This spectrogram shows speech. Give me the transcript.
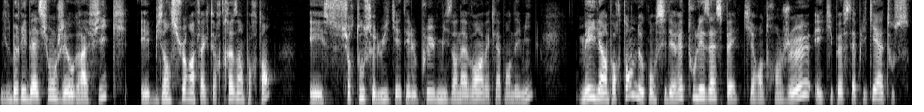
L'hybridation géographique est bien sûr un facteur très important, et surtout celui qui a été le plus mis en avant avec la pandémie, mais il est important de considérer tous les aspects qui rentrent en jeu et qui peuvent s'appliquer à tous.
